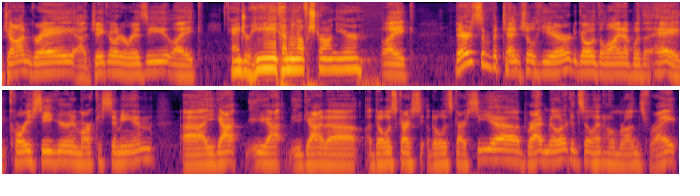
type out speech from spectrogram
Jon Gray, uh, Jake Odorizzi, like Andrew Heaney coming off a strong year. Like there's some potential here to go with the lineup with hey Corey Seager and Marcus Semien. Uh, you got you got you got uh, Adolis Garcia, Adolis Garcia. Brad Miller can still hit home runs, right?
